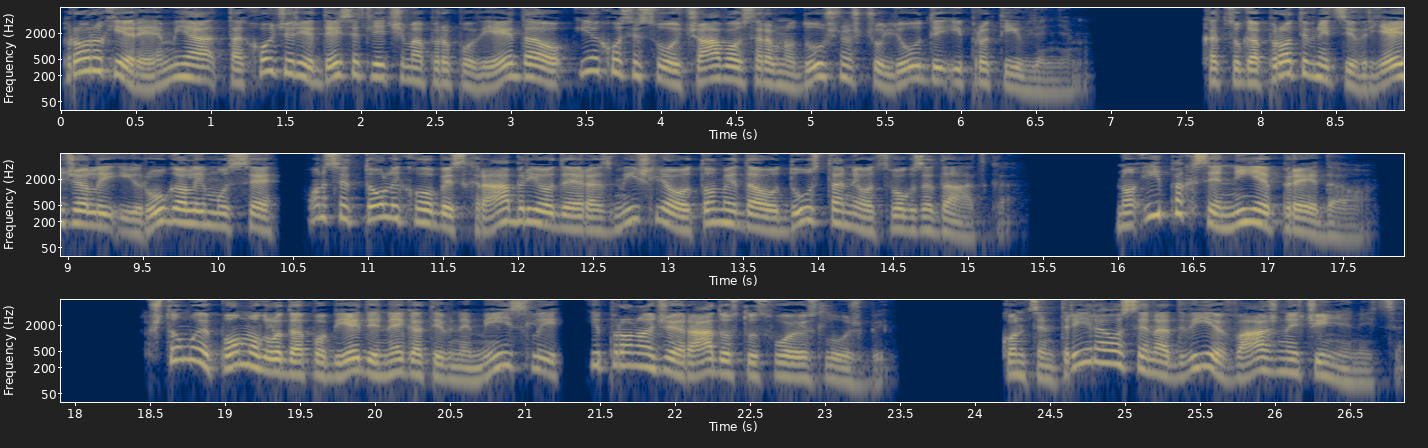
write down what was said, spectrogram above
Prorok Jeremija također je desetljećima propovjedao iako se suočavao s ravnodušnošću ljudi i protivljenjem. Kad su ga protivnici vrijeđali i rugali mu se, on se toliko obeshrabrio da je razmišljao o tome da odustane od svog zadatka. No ipak se nije predao. Što mu je pomoglo da pobjedi negativne misli i pronađe radost u svojoj službi? Koncentrirao se na dvije važne činjenice.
